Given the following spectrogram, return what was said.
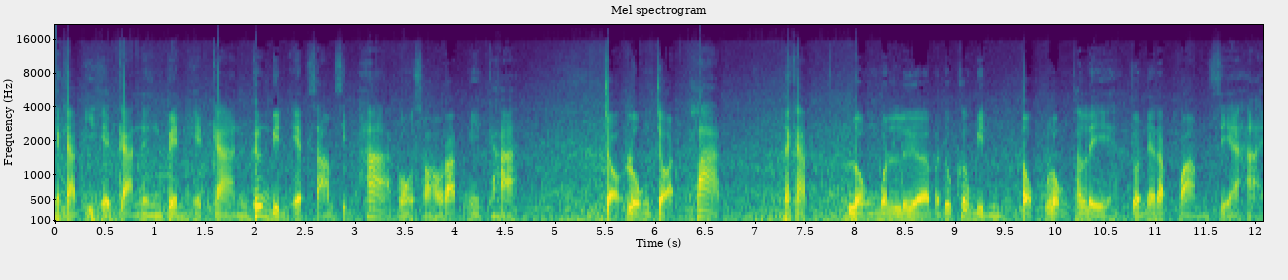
นะครับอีกเหตุการณ์หนึ่งเป็นเหตุการณ์เครื่องบิน F35 ของสหรัฐอเมริกา เจาะลงจอดพลาดนะครับลงบนเรือบรรทุกเครื่องบินตกลงทะเลจนได้รับความเสียหาย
